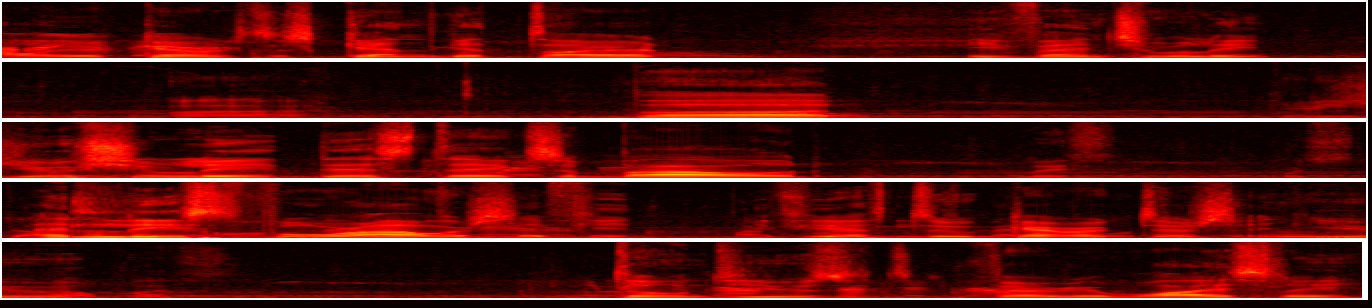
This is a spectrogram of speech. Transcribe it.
all your characters can get tired eventually, Uh, but can you hear me? usually this takes about Listen, we're stuck at least four hours if you if you have two characters and you you help us? Can you make don't it down to use it very wisely.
